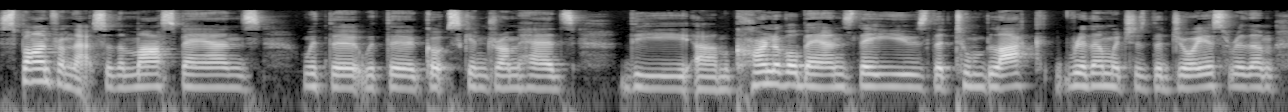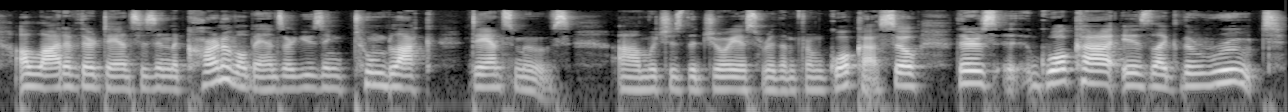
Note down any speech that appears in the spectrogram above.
spawn from that. So the mas bands with the with the goatskin drum heads, the um, carnival bands they use the toumblak rhythm, which is the joyous rhythm. A lot of their dances in the carnival bands are using toumblak dance moves um, which is the joyous rhythm from gwoka. So there's gwoka is like the root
